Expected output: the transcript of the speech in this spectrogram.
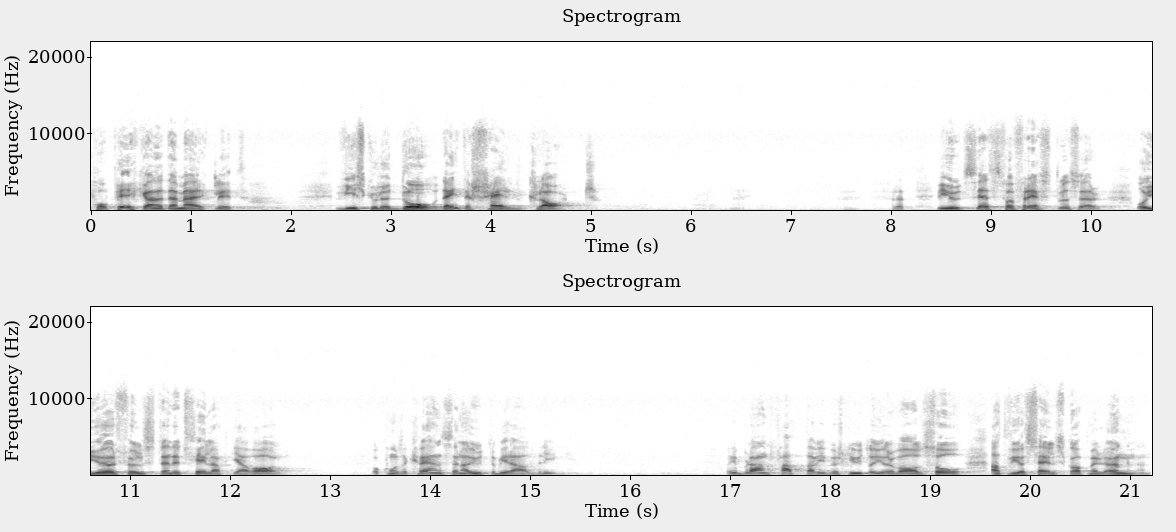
Påpekandet är märkligt. Vi skulle då, det är inte självklart. För att vi utsätts för frestelser och gör fullständigt felaktiga val, och konsekvenserna uteblir aldrig. Och ibland fattar vi beslut och gör val så att vi gör sällskap med lögnen.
